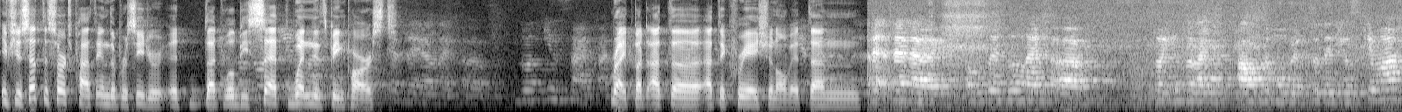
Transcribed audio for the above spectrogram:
If you set the search path in the procedure, it, that will be set when it's being parsed. they are like, not inside, but. Right, but at the, at the creation of it, then, Then, uh, also it will like, uh, so if we like also move it to the new schema,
